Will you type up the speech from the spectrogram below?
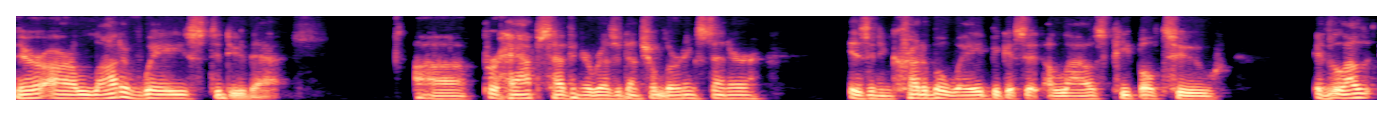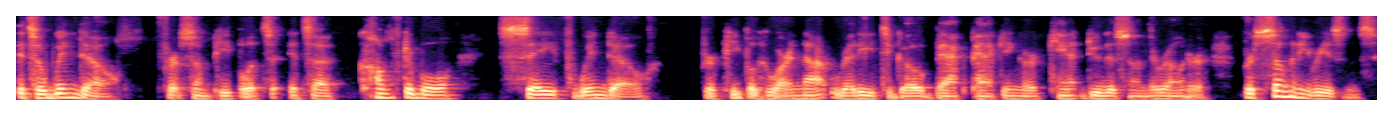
There are a lot of ways to do that. Uh, perhaps having a residential learning center is an incredible way because it allows people to it allows it's a window for some people it's it's a comfortable safe window for people who are not ready to go backpacking or can't do this on their own or for so many reasons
